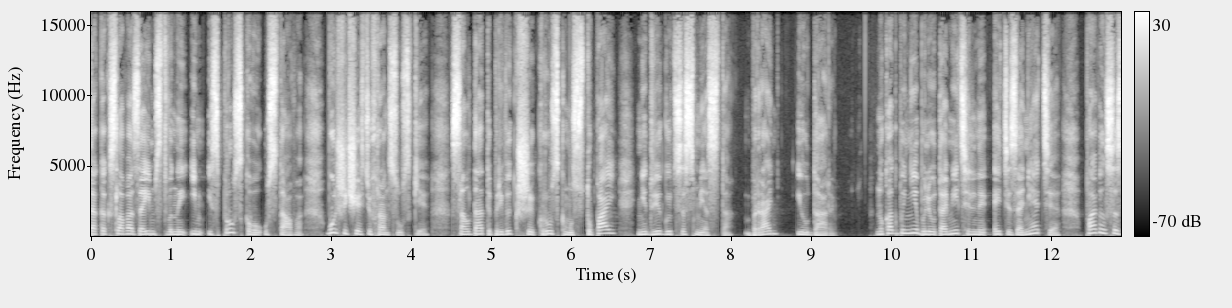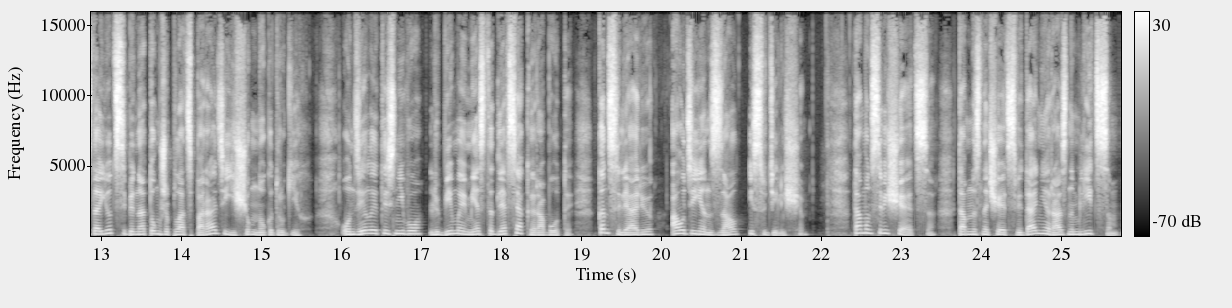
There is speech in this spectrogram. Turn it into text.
так как слова, заимствованные им из прусского устава, большей частью французские. Солдаты, привыкшие к русскому «ступай», не двигаются с места. Брань и удары. Но как бы ни были утомительны эти занятия, Павел создает себе на том же плацпараде еще много других. Он делает из него любимое место для всякой работы – канцелярию, аудиенц-зал и судилище. Там он совещается, там назначает свидания разным лицам,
